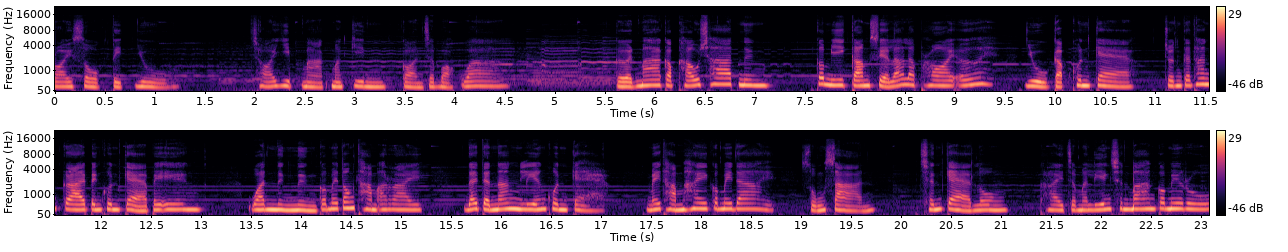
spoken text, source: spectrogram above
รอยโศกติดอยู่ ชอยหยิบหมากมากินก่อนจะบอกว่า เกิดมากับเขาชาติหนึ่ง ก็มีกรรมเสียแล้วละพลอยเอ้ย อยู่กับคนแก่ จนกระทั่งกลายเป็นคนแก่ไปเอง วันหนึ่งหนึ่งก็ไม่ต้องทำอะไร ได้แต่นั่งเลี้ยงคนแก่ ไม่ทำให้ก็ไม่ได้ สงสาร ฉันแก่ลง ใครจะมาเลี้ยงฉันบ้างก็ไม่รู้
